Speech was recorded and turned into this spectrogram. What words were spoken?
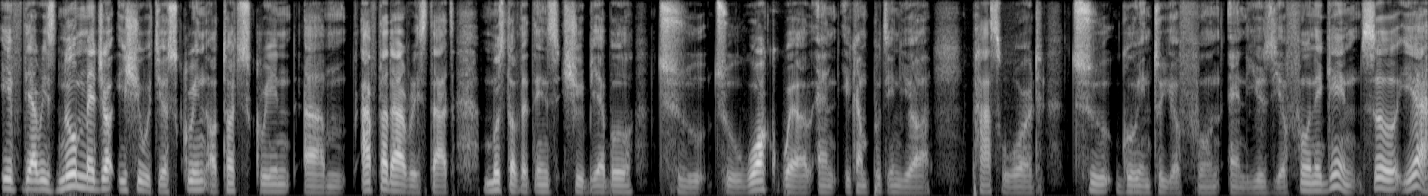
If there is no major issue with your screen or touch screen um, after that restart most of the things should be able to to work well and you can put in your password to go into your phone and use your phone again. So yeah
